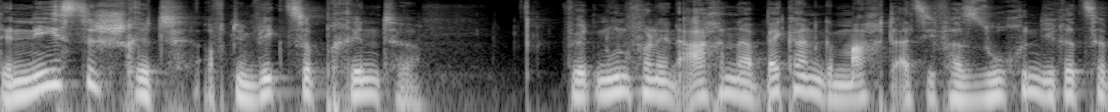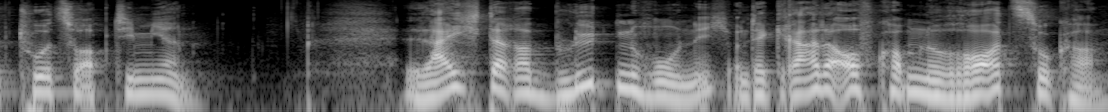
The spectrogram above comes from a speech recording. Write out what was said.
Der nächste Schritt auf dem Weg zur Printe wird nun von den Aachener Bäckern gemacht, als sie versuchen, die Rezeptur zu optimieren. Leichterer Blütenhonig und der gerade aufkommende Rohrzucker,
